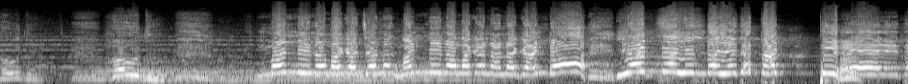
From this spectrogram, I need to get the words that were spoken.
ಹೌದು ಹೌದು. ಮಣ್ಣಿನ ಮಗ ಜನ ಮಣ್ಣಿನ ಮಗ ನನ್ನ ಗಂಡ ಎಮ್ಮೆಯಿಂದ ಎದೆ ತಟ್ಟಿ ಹೇಳಿದ.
